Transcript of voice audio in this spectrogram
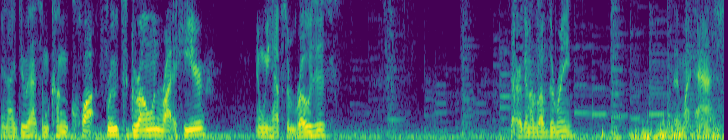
And I do have some kumquat fruits growing right here. And we have some roses that are gonna love the rain. And then my ash.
